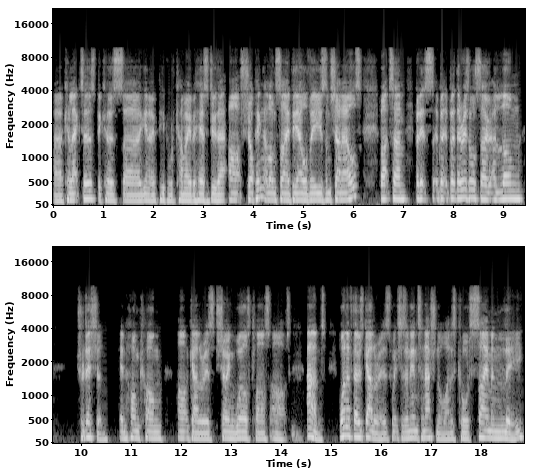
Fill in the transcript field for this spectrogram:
uh, collectors, because uh, you know people would come over here to do their art shopping alongside the LVs and Chanel's. But um, but it's but but there is also a long tradition in Hong Kong art galleries showing world class art. And one of those galleries, which is an international one, is called Simon Lee.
